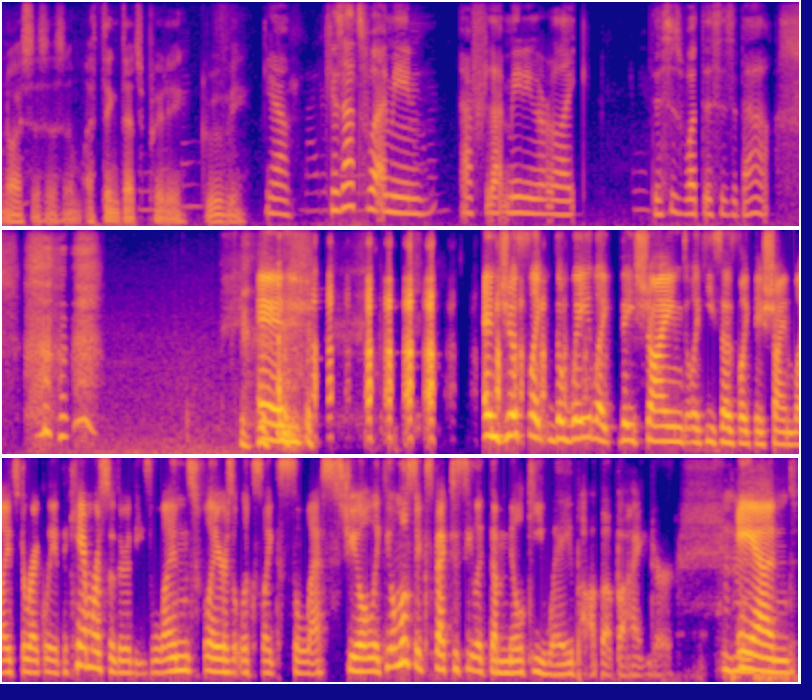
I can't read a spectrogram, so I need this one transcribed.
narcissism. I think that's pretty groovy. Yeah. Because that's what I mean. After that meeting, we were like, this is what this is about. and and just like the way like they shined like he says like they shine lights directly at the camera so there are these lens flares it looks like celestial like you almost expect to see like the milky way pop up behind her Mhm. and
